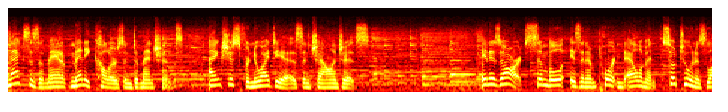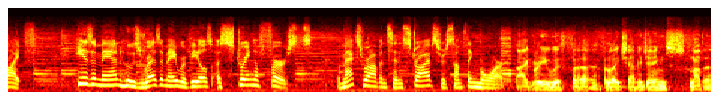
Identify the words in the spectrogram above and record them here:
Max is a man of many colors and dimensions, anxious for new ideas and challenges. In his art, symbol is an important element, so too in his life. He is a man whose resume reveals a string of firsts, but Max Robinson strives for something more. I agree with uh, the late Chappie James' mother,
